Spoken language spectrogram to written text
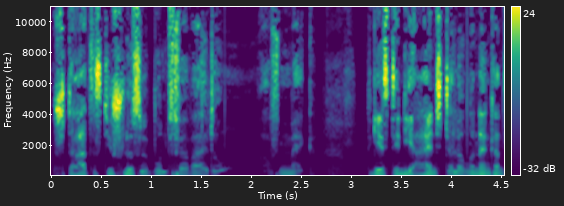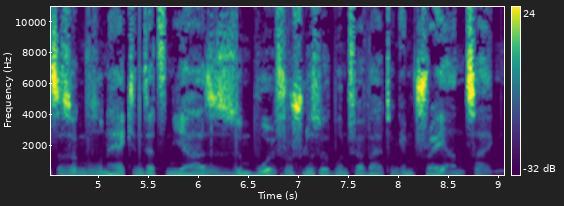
startest die Schlüsselbundverwaltung auf dem Mac, gehst in die Einstellung und dann kannst du irgendwo so ein Häkchen setzen, ja, Symbol für Schlüsselbundverwaltung im Tray anzeigen.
